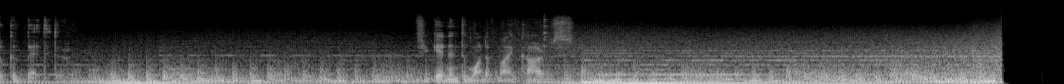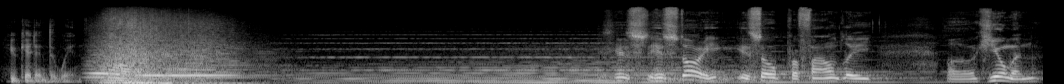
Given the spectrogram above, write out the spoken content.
a competitor? If you get into one of my cars, you get in the win. His, his story is so profoundly uh, human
